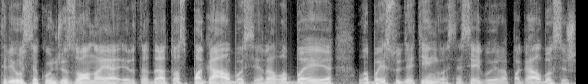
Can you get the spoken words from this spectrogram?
3 sekundžių zonoje ir tada tos pagalbos yra labai, labai sudėtingos, nes jeigu yra pagalbos iš,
